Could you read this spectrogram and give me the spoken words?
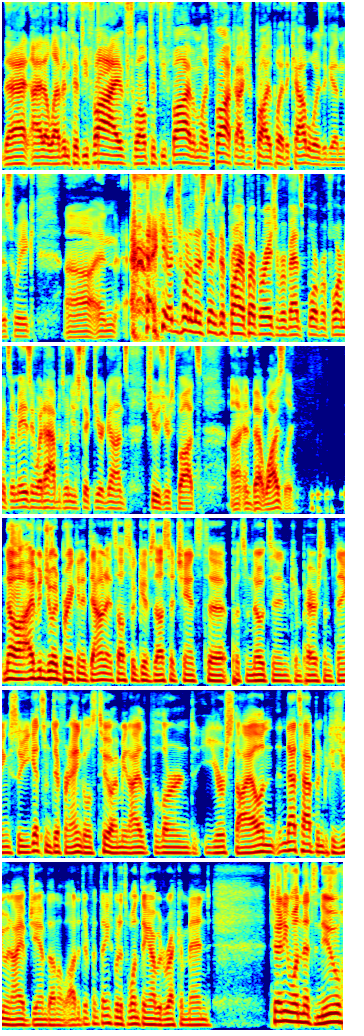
that at 11:55, 12:55, I'm like, fuck, I should probably play the Cowboys again this week. Uh, and, you know, just one of those things that prior preparation prevents poor performance. Amazing what happens when you stick to your guns, choose your spots, uh, and bet wisely. No, I've enjoyed breaking it down. It also gives us a chance to put some notes in, compare some things. So you get some different angles too. I mean, I've learned your style, and, and that's happened because you and I have jammed on a lot of different things, but it's one thing I would recommend to anyone that's new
